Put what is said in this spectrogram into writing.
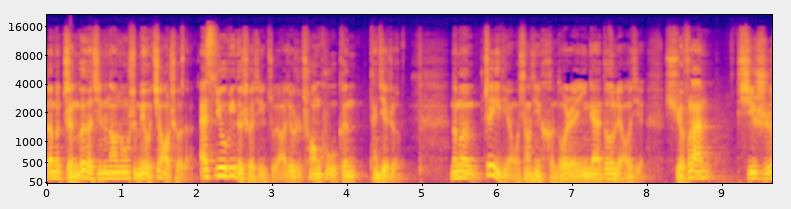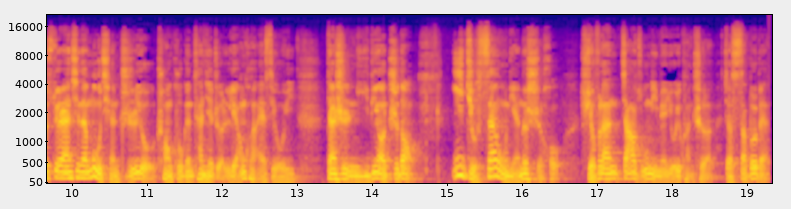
那么整个的行程当中是没有轿车的，SUV 的车型主要就是创酷跟探界者。那么这一点，我相信很多人应该都了解。雪佛兰其实虽然现在目前只有创酷跟探界者两款 SUV，但是你一定要知道，一九三五年的时候，雪佛兰家族里面有一款车叫 Suburban，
